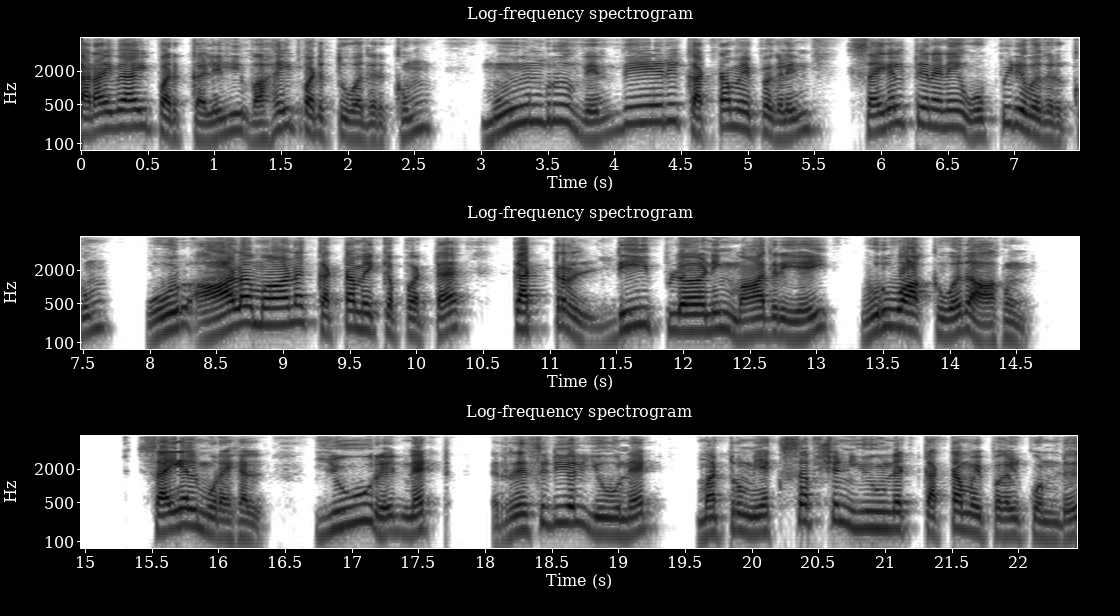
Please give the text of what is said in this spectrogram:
கடைவாய் பற்களில் வகைப்படுத்துவதற்கும் மூன்று வெவ்வேறு கட்டமைப்புகளின் செயல்திறனை ஒப்பிடுவதற்கும் ஓர் ஆழமான கட்டமைக்கப்பட்ட கற்றல் டீப் லேர்னிங் மாதிரியை உருவாக்குவது ஆகும். செயல்முறைகள். யூநெட் ரெசிடியல் யூனிட் மற்றும் எக்ஸப்ஷன் யூனிட் கட்டமைப்புகள் கொண்டு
